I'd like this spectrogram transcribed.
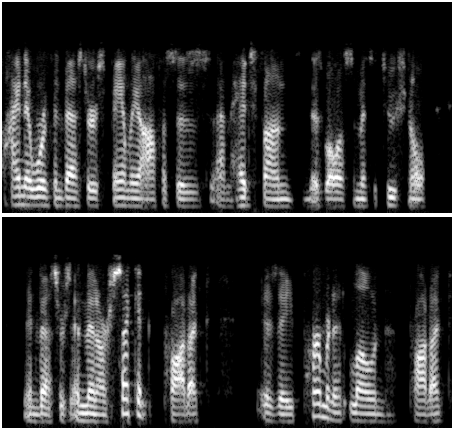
high net worth investors, family offices, um, hedge funds, as well as some institutional investors. And then our second product is a permanent loan product,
